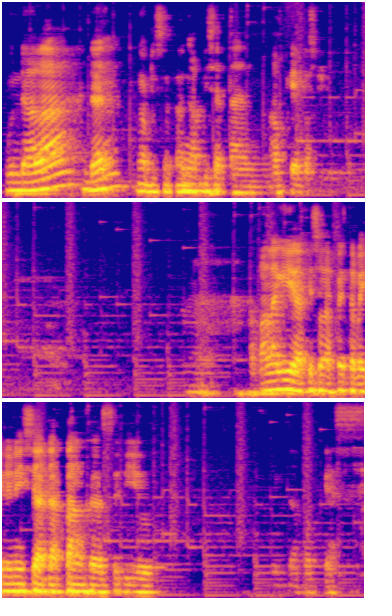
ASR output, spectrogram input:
Gundala, dan nggak bisa tanya Pengabdi Setan. Oke, bos. Nah, kapan lagi ya visual effect terbaik Indonesia datang ke studio Smekda Podcast?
